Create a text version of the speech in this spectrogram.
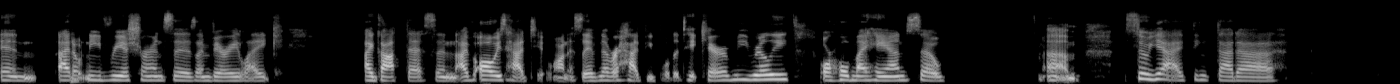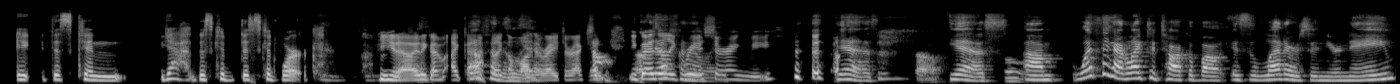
and I don't need reassurances. I'm very like I got this and I've always had to, honestly. I've never had people to take care of me really or hold my hand. So um so yeah, I think that uh it this can yeah, this could this could work. You know, I think I'm I kind of feel like I'm on the right direction. You guys are like reassuring me. Yes. Yes. Oh. Um, one thing I'd like to talk about is the letters in your name.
